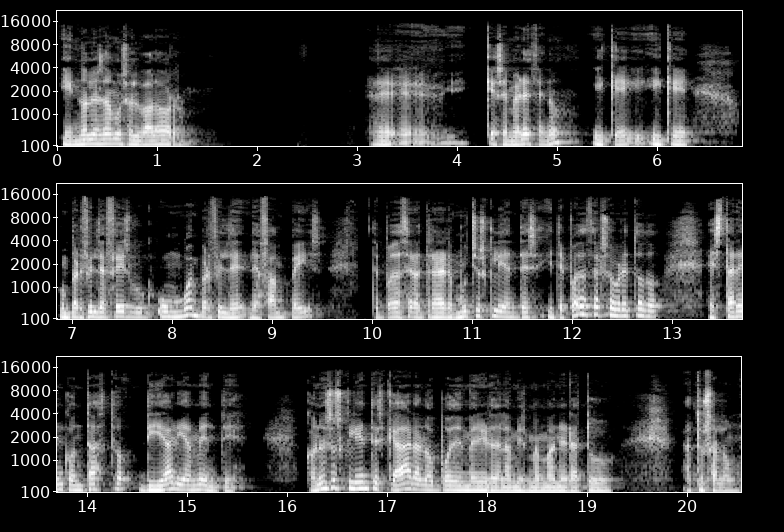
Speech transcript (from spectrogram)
y no les damos el valor eh, que se merece, ¿no? Y que, un perfil de Facebook, un buen perfil de fanpage, te puede hacer atraer muchos clientes y te puede hacer sobre todo estar en contacto diariamente con esos clientes que ahora no pueden venir de la misma manera a tu, a tu salón.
